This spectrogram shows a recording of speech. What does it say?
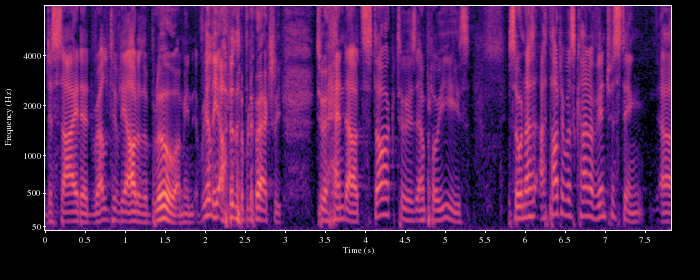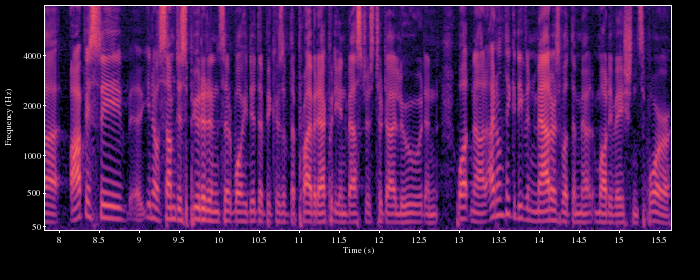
decided relatively out of the blue, I mean, really out of the blue actually, to hand out stock to his employees. So I, I, thought it was kind of interesting. Uh, obviously, uh, you know, some disputed and said, well, he did that because of the private equity investors to dilute and whatnot. I don't think it even matters what the motivations were.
